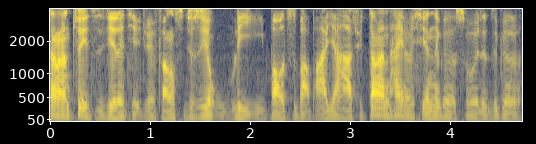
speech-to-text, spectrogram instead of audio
当然，最直接的解决方式就是用武力以暴制暴把它压下去。当然，它有一些那个所谓的这个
